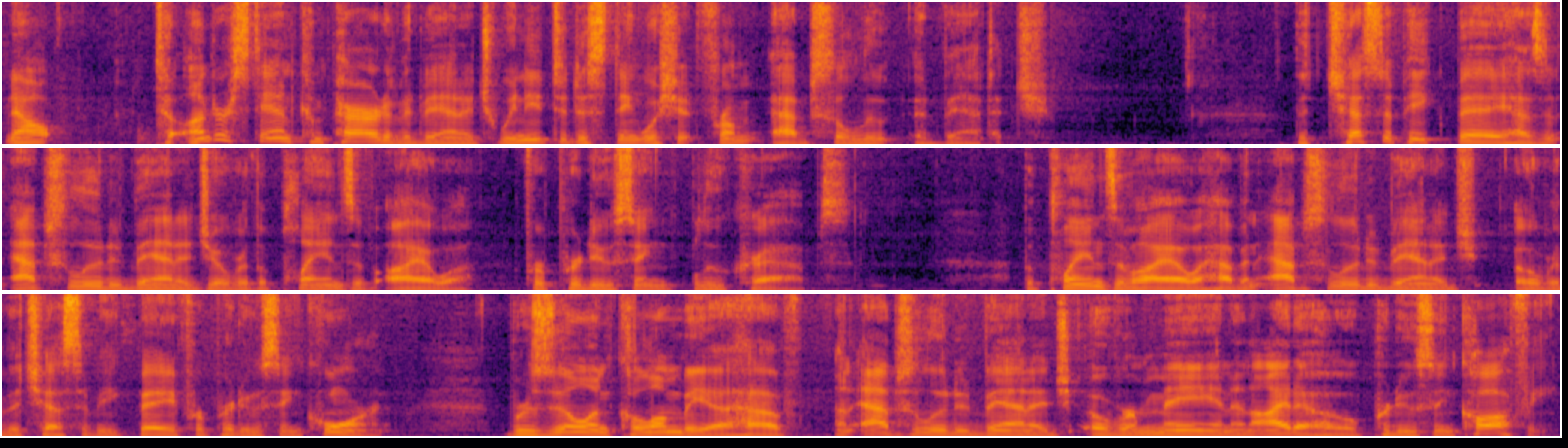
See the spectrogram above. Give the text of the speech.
Now, to understand comparative advantage, we need to distinguish it from absolute advantage. The Chesapeake Bay has an absolute advantage over the plains of Iowa for producing blue crabs. The plains of Iowa have an absolute advantage over the Chesapeake Bay for producing corn. Brazil and Colombia have an absolute advantage over Maine and Idaho producing coffee.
